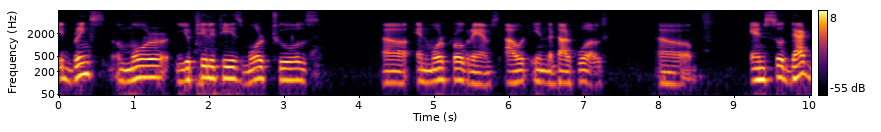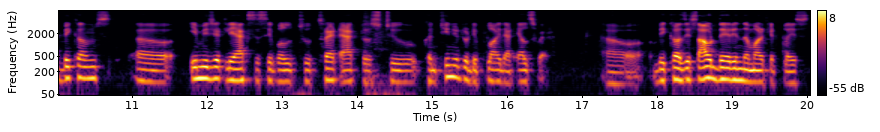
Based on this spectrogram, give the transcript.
it brings more utilities, more tools, uh, and more programs out in the dark world, uh, and so that becomes uh, immediately accessible to threat actors to continue to deploy that elsewhere uh, because it's out there in the marketplace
